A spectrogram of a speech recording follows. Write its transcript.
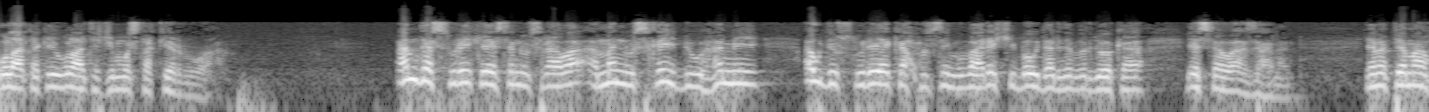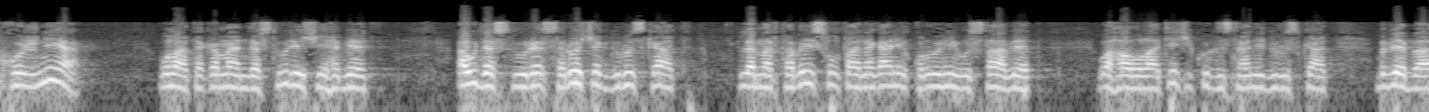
وڵاتەکەی وڵاتێکی موستەقیر بووە. ئەم دەستورەی کە ئێستا نووسراوە ئەمە نوسخەی دووهەمی ئەو دەستورەیە کە حوسنی موبارەکی بەو دەردە بردووە کە ئێستا وازانن. ئێمە پێمان خۆش نییە وڵاتەکەمان دەستورێکی هەبێت ئەو دەستورە سەرۆکێک دروست کات لە مەرتەبەی سوڵتانەکانی قڕونی وستا بێت و هاوڵاتیەکی کوردستانی دروست بکات ببێ بە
